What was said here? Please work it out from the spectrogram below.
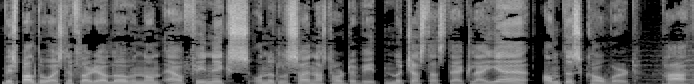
Vi spalte oss i Florida av Løven og av Phoenix, og nå til søgnast hørte vi nødjasta stegleie, Undiscovered Path.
